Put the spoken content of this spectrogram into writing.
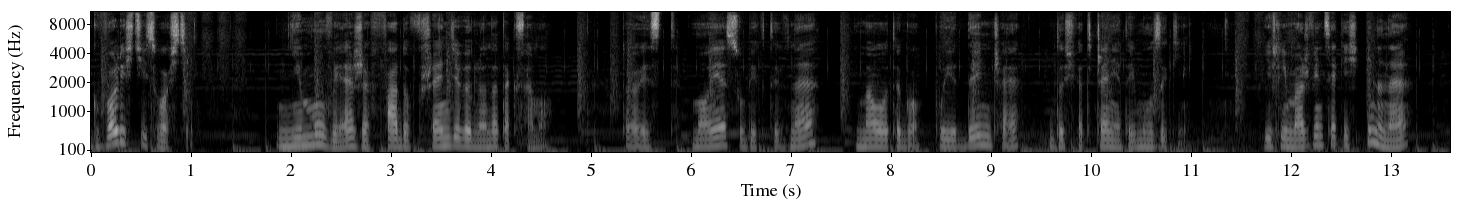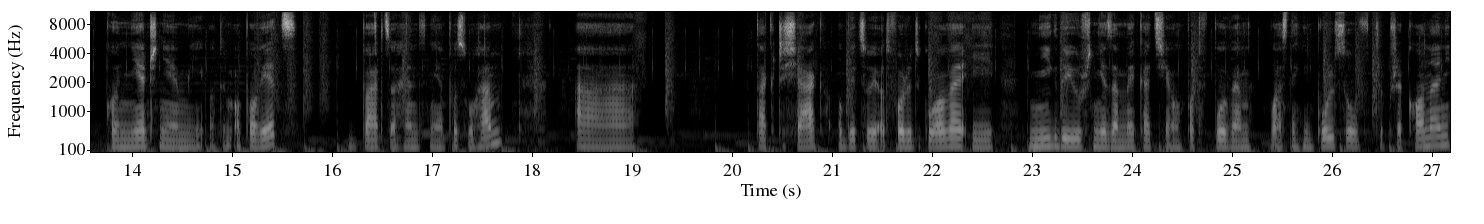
Gwoli ścisłości. Nie mówię, że fado wszędzie wygląda tak samo. To jest moje subiektywne i mało tego pojedyncze doświadczenie tej muzyki. Jeśli masz więc jakieś inne, koniecznie mi o tym opowiedz. Bardzo chętnie posłucham. A tak czy siak obiecuję otworzyć głowę i nigdy już nie zamykać się pod wpływem własnych impulsów czy przekonań,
